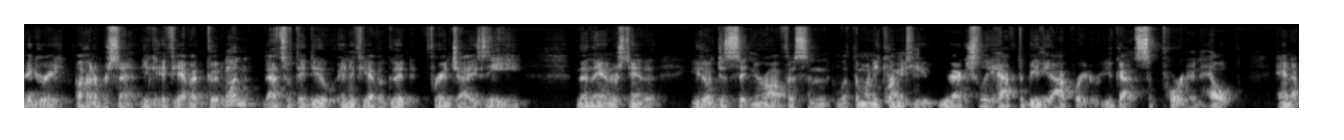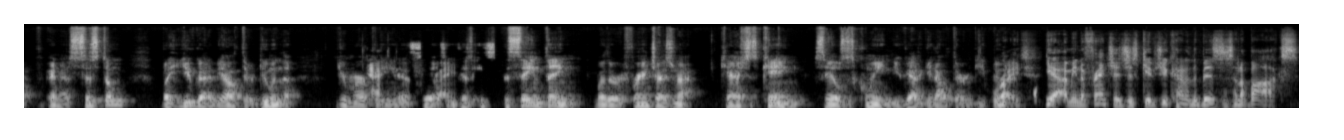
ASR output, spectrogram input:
I agree, hundred percent. If you have a good one, that's what they do, and if you have a good franchisee, then they understand it. You don't just sit in your office and let the money come right. to you. You actually have to be the operator. You've got support and help and a and a system, but you've got to be out there doing the your marketing Active, and sales right. because it's the same thing whether a franchise or not. Cash is king, sales is queen. You got to get out there and keep right. It. Yeah, I mean, a franchise just gives you kind of the business in a box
